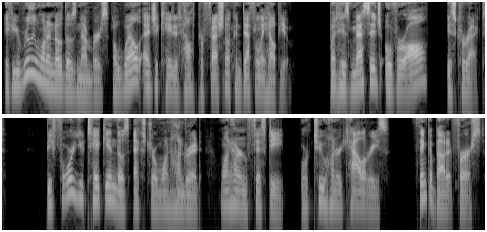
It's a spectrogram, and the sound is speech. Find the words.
If you really want to know those numbers, a well educated health professional can definitely help you. But his message overall is correct. Before you take in those extra 100, 150, or 200 calories, think about it first.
